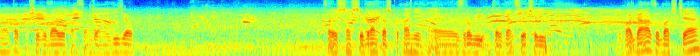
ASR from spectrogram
No tak mi się wydaje, pan sędzia nie widział. Całe szczęście bramkarz, kochani, e, zrobił interwencję, czyli uwaga, zobaczcie.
